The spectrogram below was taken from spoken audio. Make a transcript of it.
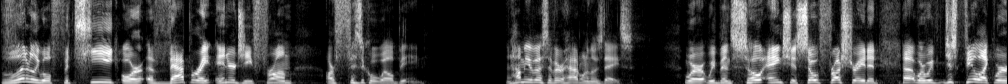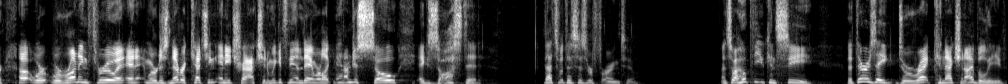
literally will fatigue or evaporate energy from our physical well being. And how many of us have ever had one of those days? Where we've been so anxious, so frustrated, uh, where we just feel like we're, uh, we're, we're running through it and, and we're just never catching any traction. And we get to the end of the day and we're like, man, I'm just so exhausted. That's what this is referring to. And so I hope that you can see that there is a direct connection, I believe,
